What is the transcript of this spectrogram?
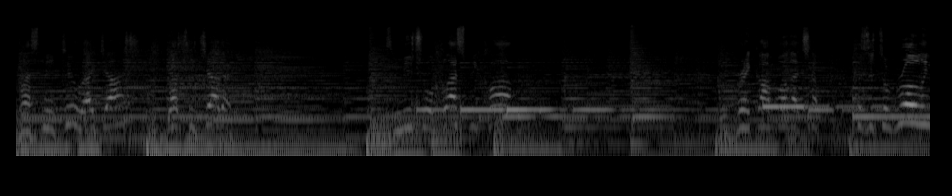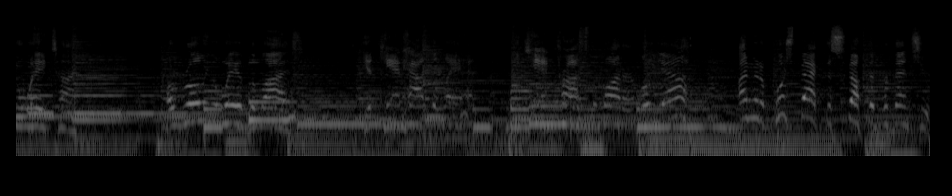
Bless me too, right, Josh? Bless each other. It's a mutual bless me club. break off all that stuff because it's a rolling away time, a rolling away of the lies. You can't have the land. You can't cross the water. Oh, yeah? I'm going to push back the stuff that prevents you.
